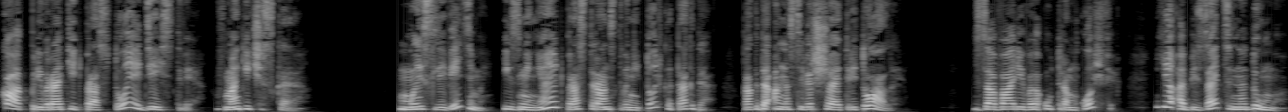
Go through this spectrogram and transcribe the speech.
Как превратить простое действие в магическое. Мысли ведьмы изменяют пространство не только тогда, когда она совершает ритуалы. Заваривая утром кофе, я обязательно думаю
